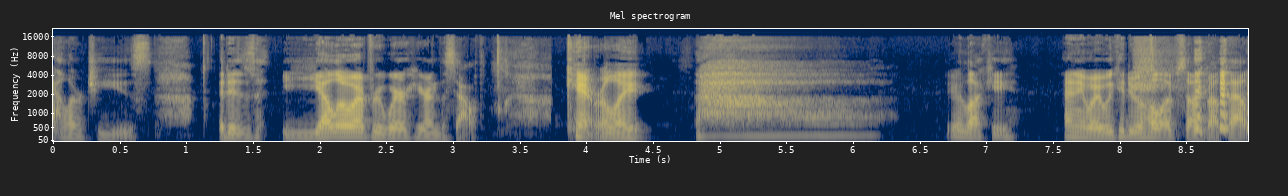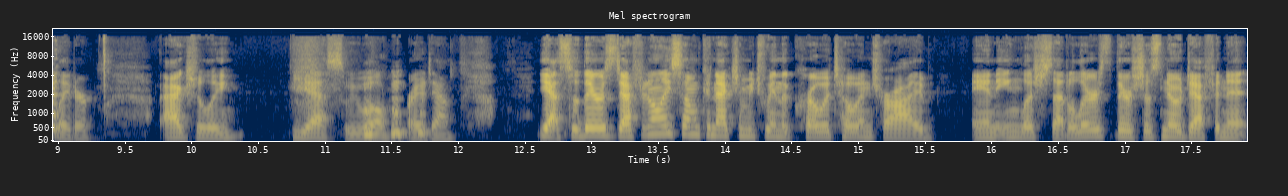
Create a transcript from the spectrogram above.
Allergies. It is yellow everywhere here in the South. Can't relate. You're lucky. Anyway, we could do a whole episode about that later. Actually, yes, we will. Write it down. Yeah, so there's definitely some connection between the Croatoan tribe and English settlers. There's just no definite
